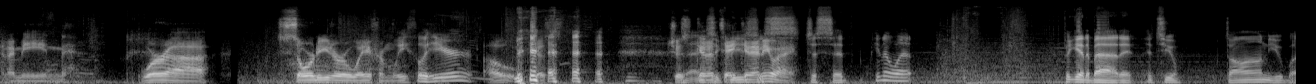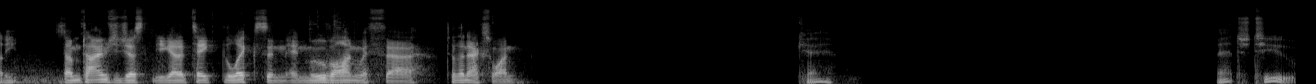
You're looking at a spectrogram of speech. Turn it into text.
and I mean, we're a sword eater away from lethal here. Oh, just, just Yeah, gonna take it just- anyway. Just said, you know what? Forget about it. It's you. It's on you, buddy. Sometimes you just you gotta take the licks and and move on with uh to the next one. Okay. Match two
